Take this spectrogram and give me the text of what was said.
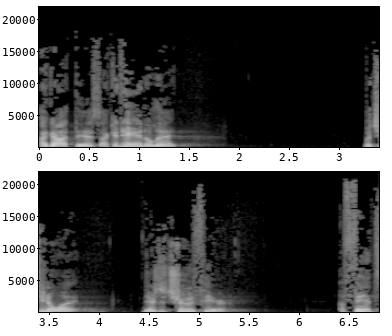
I got this. I can handle it. But you know what? There's a truth here. Offense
